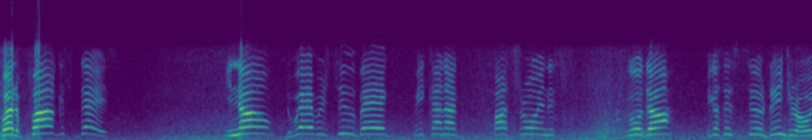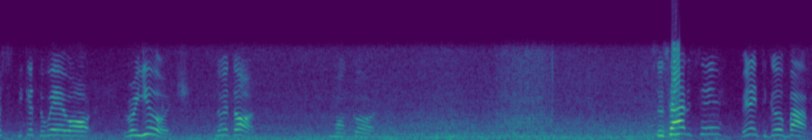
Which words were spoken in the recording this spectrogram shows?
What the fuck is this? You know, the wave is too big. We cannot pass through in this Goda uh, because it's too dangerous because the wave are very huge. Look at that. Oh my god. So sad to say, we need to go back.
